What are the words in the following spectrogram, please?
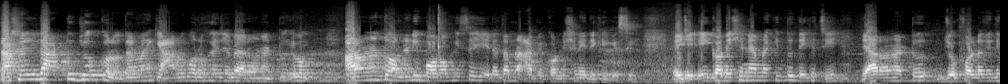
তার সাথে যদি আর টু যোগ করো, তার মানে কি আরও বড় হয়ে যাবে আর ওয়ান আর টু এবং R one R two already বড় হয়েছে এটা তো আমরা আগের কন্ডিশনে দেখে গেছি। এই যে, এই কন্ডিশনে আমরা কিন্তু দেখেছি যে আর ওয়ান আর টু যোগফলটা যদি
